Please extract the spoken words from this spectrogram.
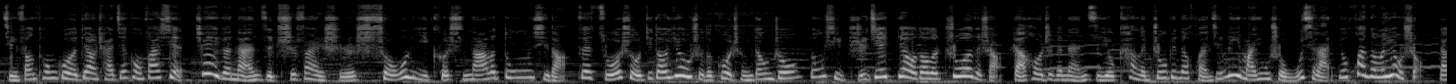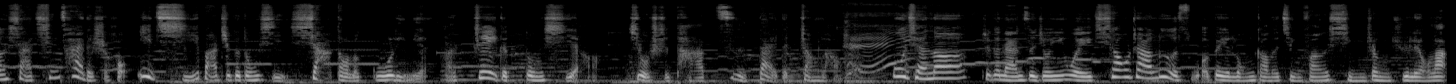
警方通过调查监控，发现这个男子吃饭时手里可是拿了东西的，在左手递到右手的过程当中，东西直接掉到了桌子上，然后这个男子又看了周边的环境，立马用手捂起来，又换到了右手。当下青菜的时候，一起把这个东西下到了锅里面，而这个东西啊。就是他自带的蟑螂。目前呢，这个男子就因为敲诈勒索被龙岗的警方行政拘留了。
